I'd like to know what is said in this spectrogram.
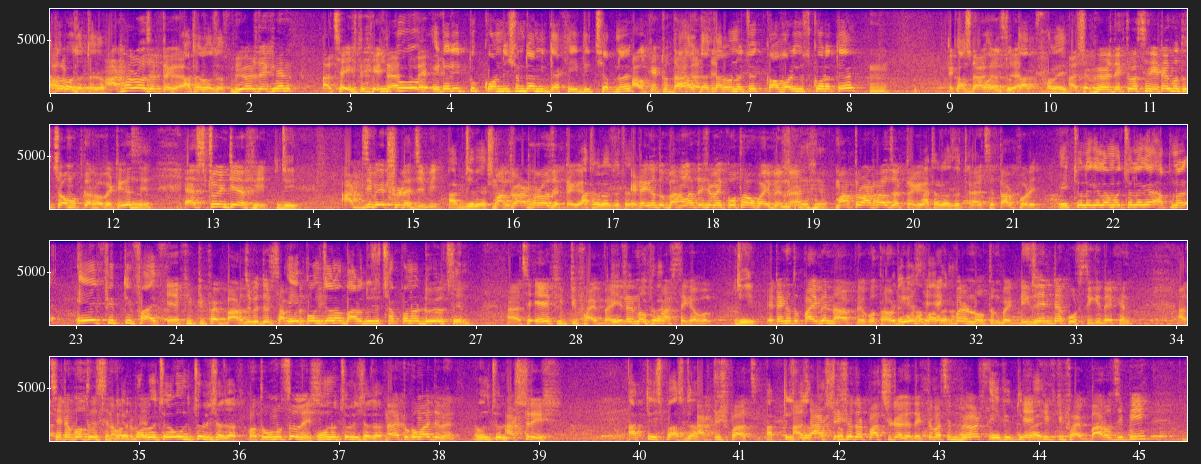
আঠারো হাজার টাকা। আঠারো হাজার টাকা। 18,000 ভিউয়ার্স দেখেন আচ্ছা এটা এটা আসলে এটার একটু কন্ডিশনটা আমি দেখিয়ে দিচ্ছি আপনার। হালকা একটু দাগ হালকা, আছে। কারণ হচ্ছে কভার ইউজ করাতে একটু দাগ আছে। আচ্ছা ভিউয়ার দেখতে পাচ্ছেন এটা কিন্তু চমৎকার হবে ঠিক আছে? S twenty FE G. আট জিবি একশোটা জিবি। আট জিবি মাত্র আঠারো হাজার টাকা। 18,000 টাকা। এটা কিন্তু বাংলাদেশে ভাই কোথাও পাইবেন না। মাত্র আঠারো হাজার টাকা। 18,000 টাকা। আচ্ছা তারপরে? এই চলে গেলাম চলে গেলে আপনার A fifty five A fifty five বারো জিবি দুশো এই পঞ্চান্ন বারো দুশো ছাপ্পান্ন ডুয়েল সিম আচ্ছা এ ফিফটি ফাইভ ভাই এটা নতুন আসছে কেবল। জি। এটা কিন্তু পাইবেন না আপনি কোথাও ঠিক আছে? একবারে নতুন ভাই ডিজাইনটা করছি কি দেখেন? আচ্ছা এটা কত হয়েছে আমাদের পড়বে উনচল্লিশ হাজার। কত উনচল্লিশ? উনচল্লিশ হাজার। না একটু কমাই দেবেন। 39 আটত্রিশ? আটত্রিশ পাঁচ আটত্রিশ পাঁচ। 38,500 আচ্ছা আটত্রিশ হাজার পাঁচশো টাকা। দেখতে পাচ্ছেন ভিউয়ার্স এ ফিফটি ফাইভ বারো জিবি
